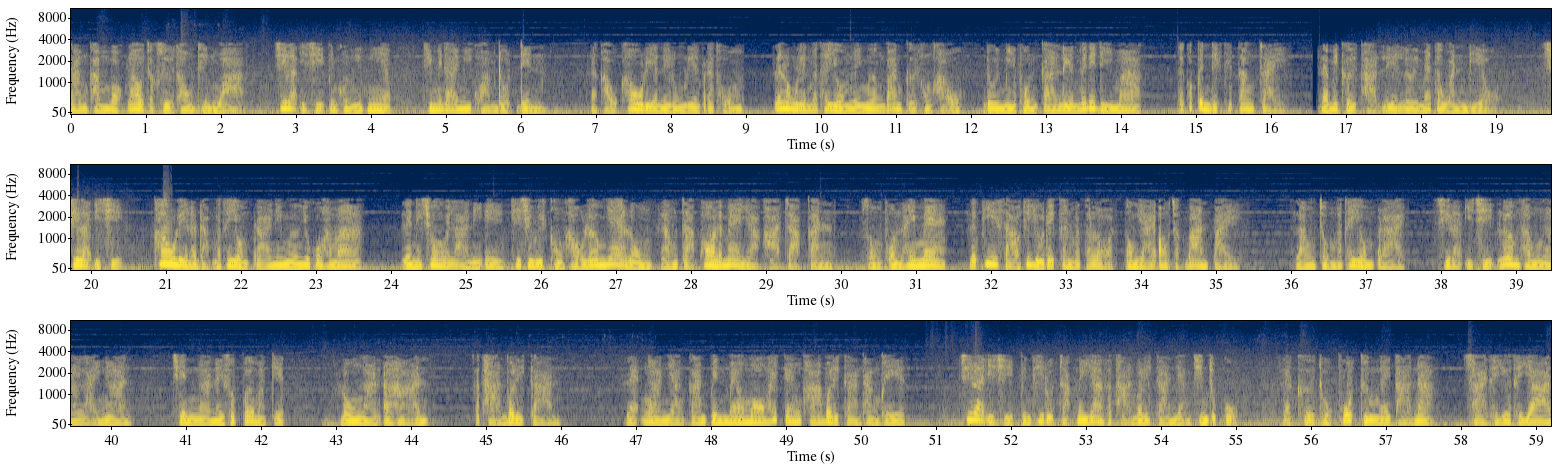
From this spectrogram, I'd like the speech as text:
ตามคำบอกเล่าจากสื่อท้องถิ่นว่า ชิราอิชิเป็นคนเงียบๆที่ไม่ได้มีความโดดเด่น และเขาเข้าเรียนในโรงเรียนประถม และโรงเรียนมัธยมในเมืองบ้านเกิดของเขา โดยมีผลการเรียนไม่ได้ดีมาก แต่ก็เป็นเด็กที่ตั้งใจ และไม่เคยขาดเรียนเลยแม้แต่วันเดียว ชิราอิชิ เข้าเรียนระดับมัธยมปลายในเมืองโยโกฮาม่าและในช่วงเวลานี้เองที่ชีวิตของเขาเริ่มแย่ลงหลังจากพ่อและแม่อย่าขาดจากกัน ส่งผลให้แม่และพี่สาวที่อยู่ด้วยกันมาตลอดต้องย้ายออกจากบ้านไป หลังจบมัธยมปลาย ชิราอิชิเริ่มทำงานหลายงาน เช่นงานในซูเปอร์มาร์เก็ต โรงงานอาหาร สถานบริการ และงานอย่างการเป็นแมวมองให้แก๊งค้าบริการทางเพศ ชิราอิชิเป็นที่รู้จักในย่านสถานบริการอย่างชินจูกุ และเคยถูกพูดถึงในฐานะ ชายทะเยอทะยาน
